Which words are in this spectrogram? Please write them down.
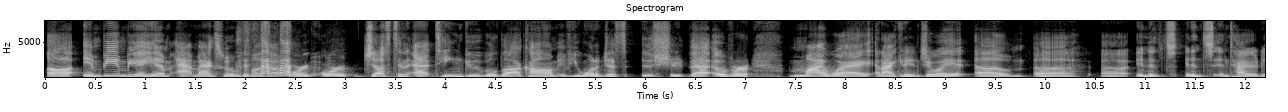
Uh, mbmbam at maximumfun.org or justin at teengoogle.com if you want to just shoot that over my way and I can enjoy it um, uh, uh, in its in its entirety.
